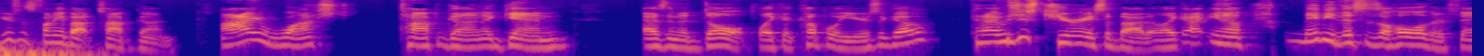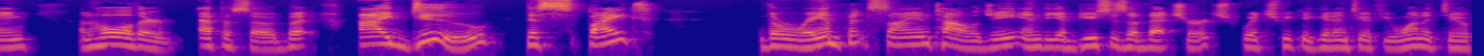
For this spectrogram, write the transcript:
Here's what's funny about Top Gun. I watched Top Gun again as an adult, like a couple of years ago, because I was just curious about it. Like, I, you know, maybe this is a whole other thing, a whole other episode, but I do, despite the rampant Scientology and the abuses of that church, which we could get into if you wanted to.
